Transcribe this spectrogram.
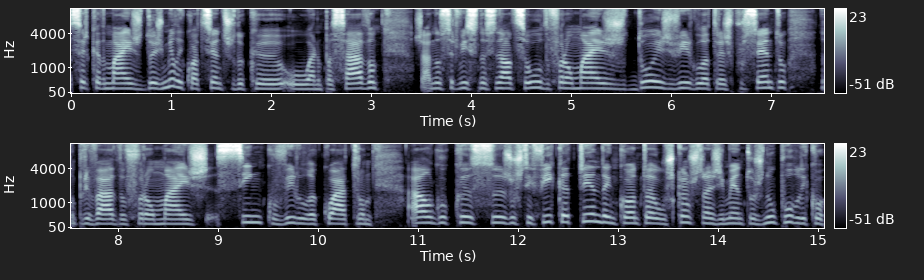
cerca de mais de 2.400 do que o ano passado. Já no Serviço Nacional de Saúde foram mais 2,3%, no privado foram mais 5,4%. Algo que se justifica tendo em conta os constrangimentos no público,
